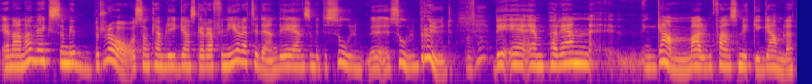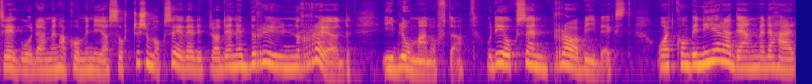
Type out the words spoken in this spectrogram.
en annan växt som är bra och som kan bli ganska raffinerad till den, det är en som heter sol, eh, solbrud. Det är en perenn, en gammal, fanns mycket i gamla trädgårdar men har kommit nya sorter som också är väldigt bra. Den är brunröd i blomman ofta. Och det är också en bra biväxt. Och att kombinera den med det här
